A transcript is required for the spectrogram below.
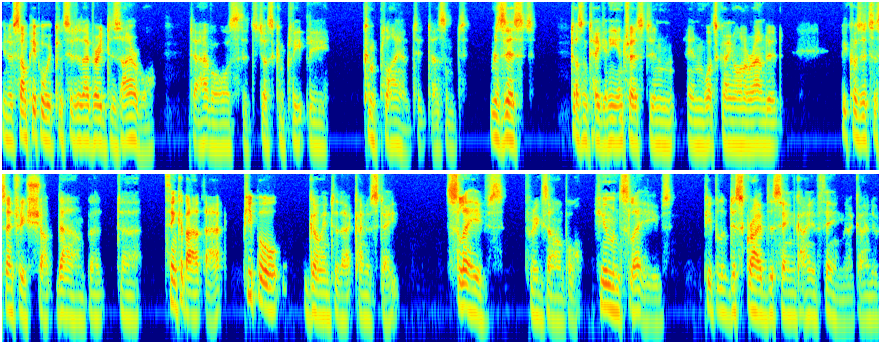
you know, some people would consider that very desirable to have a horse that's just completely compliant. It doesn't resist, doesn't take any interest in in what's going on around it because it's essentially shut down. But uh, think about that. People go into that kind of state. Slaves, for example, human slaves, people have described the same kind of thing, that kind of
